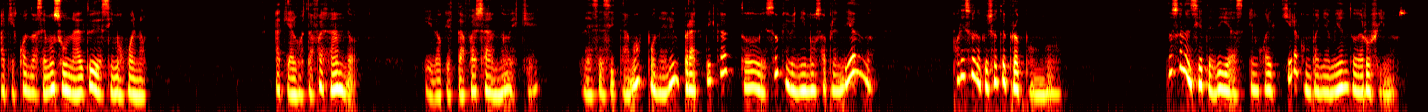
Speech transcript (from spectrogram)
aquí es cuando hacemos un alto y decimos, bueno, aquí algo está fallando. Y lo que está fallando es que necesitamos poner en práctica todo eso que venimos aprendiendo. Por eso lo que yo te propongo, no solo en siete días, en cualquier acompañamiento de Rufinos,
